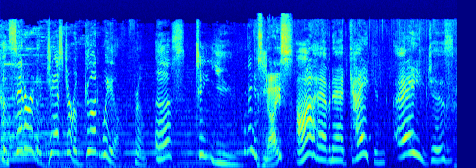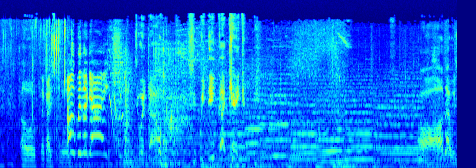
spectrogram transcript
Consider it a gesture of goodwill from us to you. That was nice. I haven't had cake in ages. Oh, that guy's drooling. Open the gate! Do it now. We need that cake. Aw, that was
